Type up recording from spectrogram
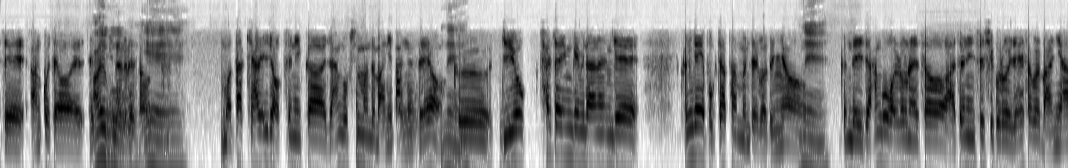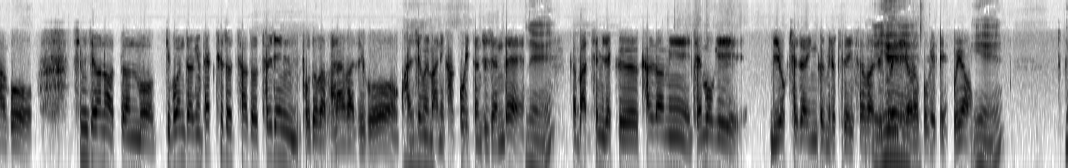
이제 안고 재워했습니다. 아이고, 그래서 예. 뭐 딱히 할 일이 없으니까 이제 한국 신문도 많이 봤는데요. 네. 그 뉴욕 최저 임금이라는 게 굉장히 복잡한 문제거든요. 네. 근데 이제 한국 언론에서 아전인수식으로 이제 해석을 많이 하고 심지어는 어떤 뭐 기본적인 팩트조차도 틀린 보도가 많아가지고 관심을 음. 많이 갖고 있던 주제인데 네. 그러니까 마침 이제 그 칼럼이 제목이 뉴욕 최저임금 이렇게 돼 있어가지고 예. 열어보게 됐고요. 예. 그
